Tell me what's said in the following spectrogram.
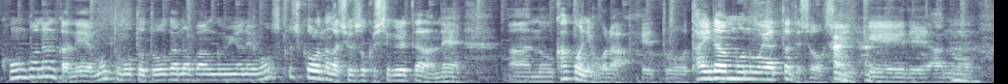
今後なんかねもっともっと動画の番組をねもう少しコロナが収束してくれたらねあの過去にほら、えー、と対談ものをやったでしょ。い。産経で、あの、うん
